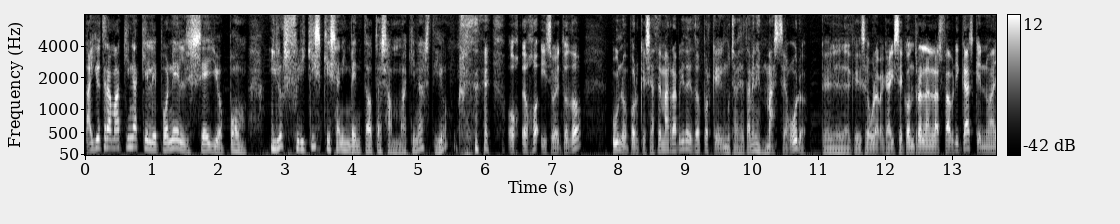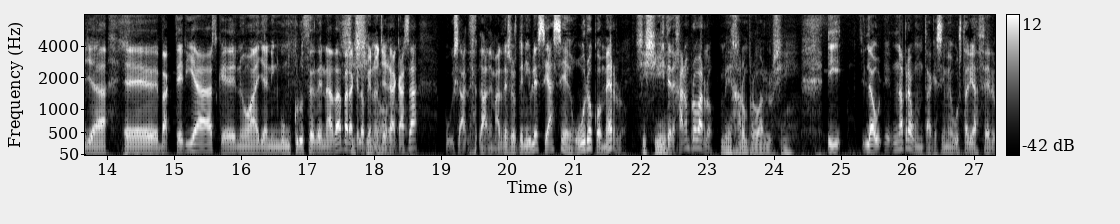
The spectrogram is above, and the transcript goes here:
Hay otra máquina que le pone el sello, pom. ¿Y los frikis que se han inventado todas esas máquinas, tío? Ojo, y sobre todo, uno, porque se hace más rápido y dos, porque muchas veces también es más seguro. Que, que seguramente que ahí se controlan las fábricas, que no haya eh, bacterias, que no haya ningún cruce de nada para Sí, que lo sí, que nos no, llegue a casa, o sea, además de sostenible, sea seguro comerlo. Sí, sí. ¿Y te dejaron probarlo? Me dejaron probarlo, sí. Y la una pregunta que sí me gustaría hacer,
